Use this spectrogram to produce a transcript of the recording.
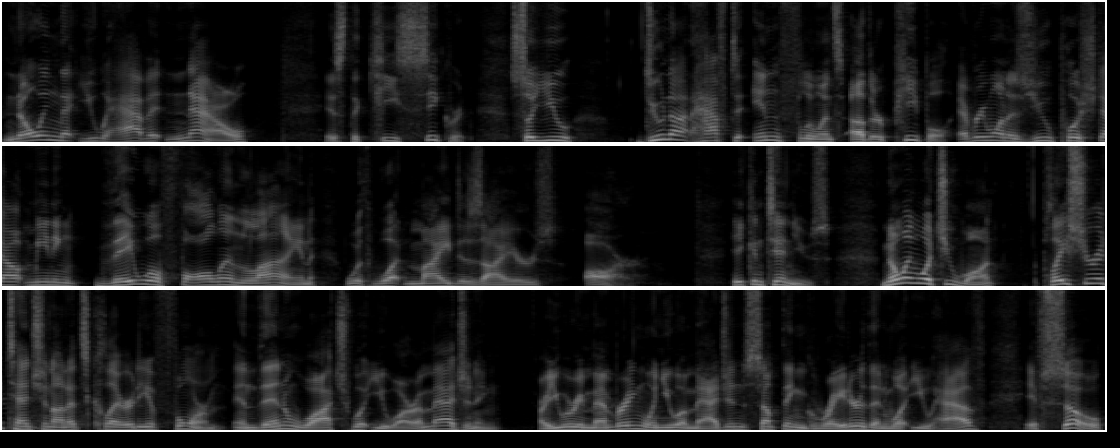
Knowing that you have it now is the key secret. So you do not have to influence other people. Everyone is you pushed out, meaning they will fall in line with what my desires are. He continues Knowing what you want, place your attention on its clarity of form, and then watch what you are imagining. Are you remembering when you imagined something greater than what you have? If so,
